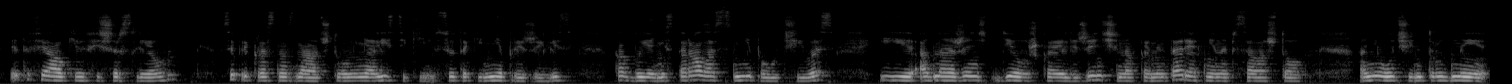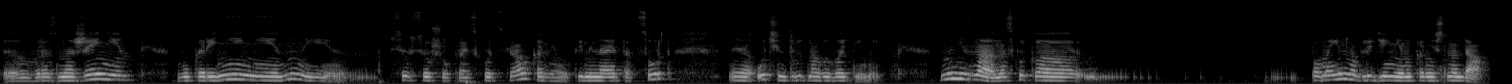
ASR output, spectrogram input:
Это фиалки Fisher's Leon. Все прекрасно знают, что у меня листики все-таки не прижились. Как бы я ни старалась, не получилось. И одна женщ... девушка или женщина в комментариях мне написала, что они очень трудны э, в размножении, в укоренении, ну и все-все, что происходит с фиалками, вот именно этот сорт э, очень трудно выводимый. Ну, не знаю, насколько, по моим наблюдениям, конечно, да.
